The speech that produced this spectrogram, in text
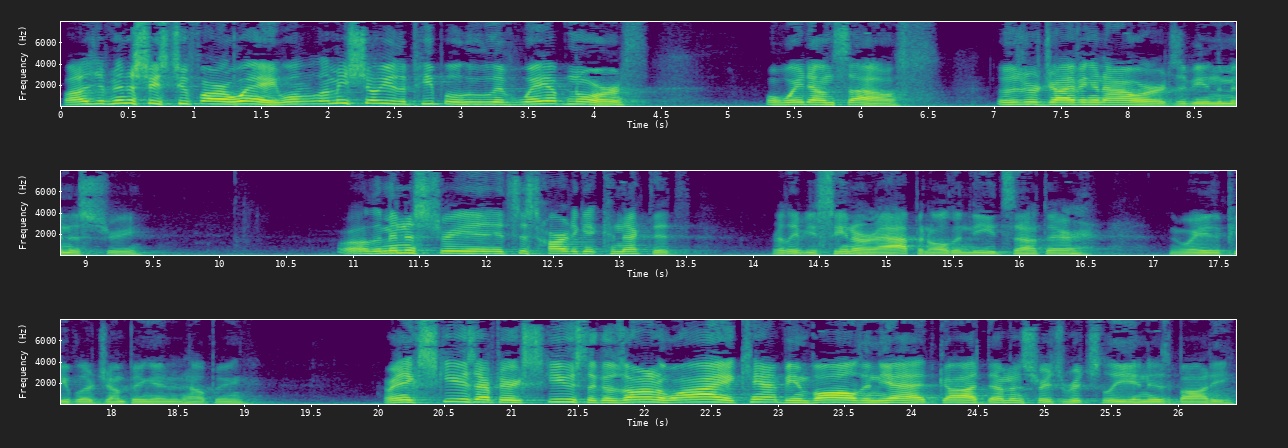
Well, your ministry's too far away. Well, let me show you the people who live way up north or way down south. Those are driving an hour to be in the ministry. Well, the ministry, it's just hard to get connected. Really, have you seen our app and all the needs out there? The way that people are jumping in and helping? I mean, excuse after excuse that goes on why it can't be involved, and yet God demonstrates richly in His body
